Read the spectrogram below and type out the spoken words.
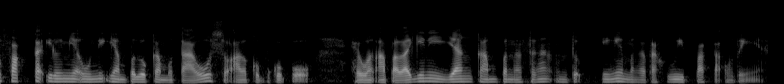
fakta ilmiah unik yang perlu kamu tahu soal kupu-kupu. Hewan apa lagi nih yang kamu penasaran untuk ingin mengetahui patah utingnya?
